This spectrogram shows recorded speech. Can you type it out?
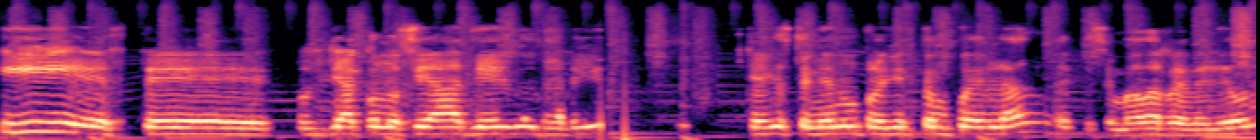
Y este, pues ya conocí a Diego y David, que ellos tenían un proyecto en Puebla eh, que se llamaba Rebelión.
